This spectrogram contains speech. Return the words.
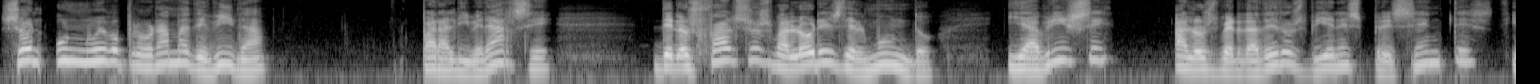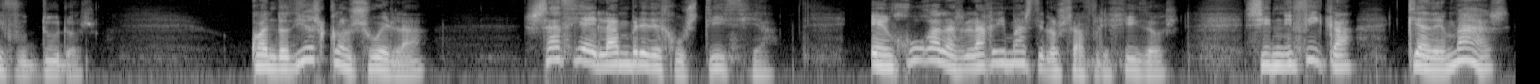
son un nuevo programa de vida para liberarse de los falsos valores del mundo y abrirse a los verdaderos bienes presentes y futuros. Cuando Dios consuela, sacia el hambre de justicia, enjuga las lágrimas de los afligidos. Significa que además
